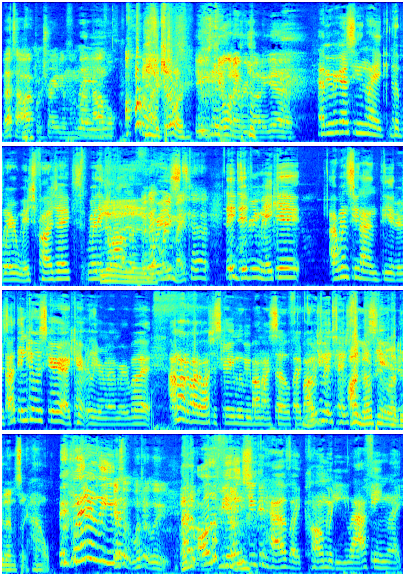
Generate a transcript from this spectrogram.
That's how I portrayed him in my Literally. novel. Oh he's a Like, killer. He was killing everybody. Yeah. Have you ever guys seen like the Blair Witch Project where they go Yeah, out in the yeah. Did they forest? remake that? They did remake it. I wouldn't see that in theaters. I think it was scary. I can't really remember, but I'm not about to watch a scary movie by myself. Like, why would you intentionally? I know be people that do that and it's like, how? Literally, Is like, it literally? I out of all the feelings you could have, like comedy, laughing, like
